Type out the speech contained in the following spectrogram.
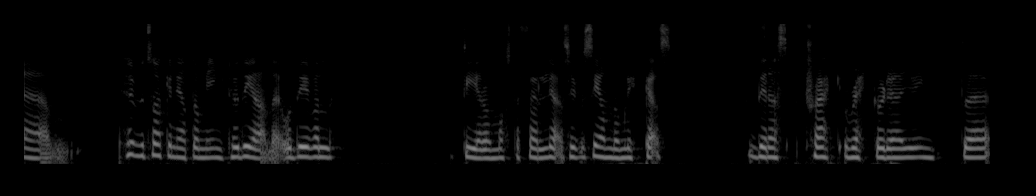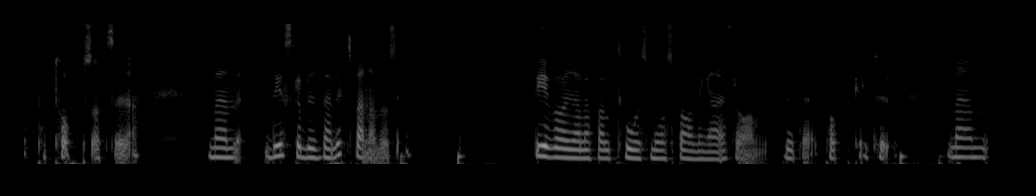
Ehm, huvudsaken är att de är inkluderande och det är väl det de måste följa. Så vi får se om de lyckas. Deras track record är ju inte på topp så att säga. Men det ska bli väldigt spännande att se. Det var i alla fall två små spaningar från lite popkultur. Men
